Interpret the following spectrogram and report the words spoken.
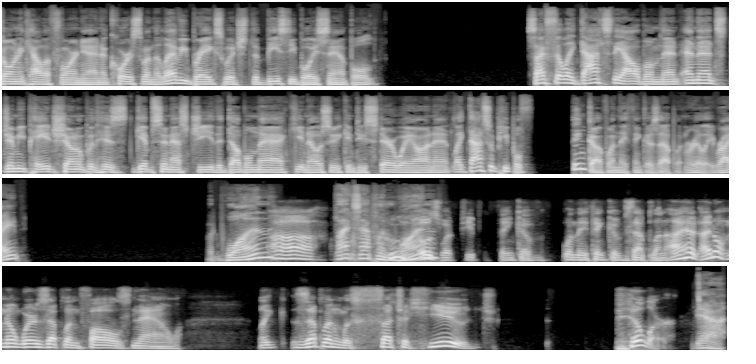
going to California and of course when the levee breaks which the Beastie Boys sampled. So I feel like that's the album then and that's Jimmy Page showing up with his Gibson SG the double neck you know so he can do Stairway on it. Like that's what people think of when they think of Zeppelin, really, right? But one, Ah, Led Zeppelin who one. knows what people think of when they think of Zeppelin? I had I don't know where Zeppelin falls now. Like Zeppelin was such a huge pillar Yeah,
